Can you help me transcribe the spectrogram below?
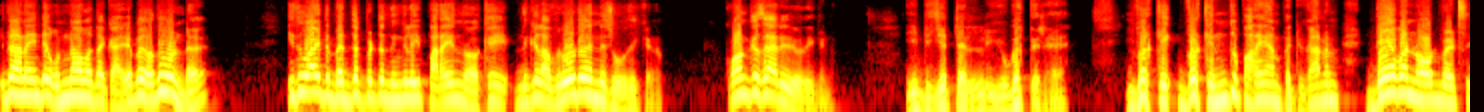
ഇതാണ് അതിന്റെ ഒന്നാമത്തെ കാര്യം. അപ്പൊ അതുകൊണ്ട് ഇതുമായിട്ട് ബന്ധപ്പെട്ട് നിങ്ങൾ ഈ പറയുന്നതൊക്കെ നിങ്ങൾ അവരോട് തന്നെ ചോദിക്കണം. കോൺഗ്രസ് ആര് ചോദിക്കണം. ഈ ഡിജിറ്റൽ യുഗത്തിൽ ഇവർക്ക് ഇവർക്ക് എന്തു പറയാൻ പറ്റും? കാരണം ഡേ വൺ ഓൺവേർഡ്സ്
